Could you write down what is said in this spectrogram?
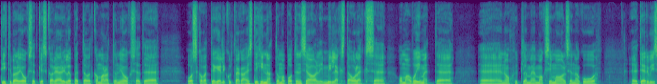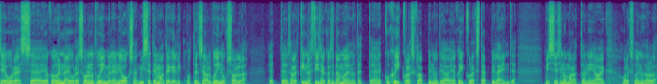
tihtipeale jooksjad, kes karjääri lõpetavad, ka maratonijooksjad, äh, oskavad tegelikult väga hästi hinnata oma potentsiaali, milleks ta oleks äh, oma võimet noh, ütleme maksimaalse nagu tervise juures ja ka õnne juures olnud võimeline jooksma, et mis see tema tegelik potentsiaal võinuks olla et eh, sa oled kindlasti ise ka seda mõelnud, et, eh, et kui kõik oleks klappinud ja, ja kõik oleks täppi läinud ja mis see sinu maratoni aeg oleks võinud olla?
